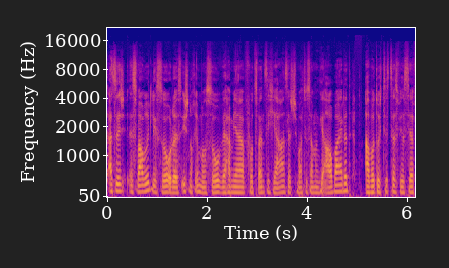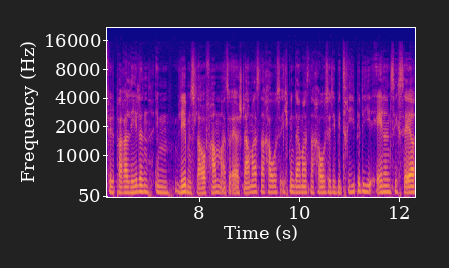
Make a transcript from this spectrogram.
also ich, es war wirklich so, oder es ist noch immer so, wir haben ja vor 20 Jahren das letzte Mal zusammen gearbeitet, aber durch das, dass wir sehr viele Parallelen im Lebenslauf haben, also er ist damals nach Hause, ich bin damals nach Hause, die Betriebe, die ähneln sich sehr,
